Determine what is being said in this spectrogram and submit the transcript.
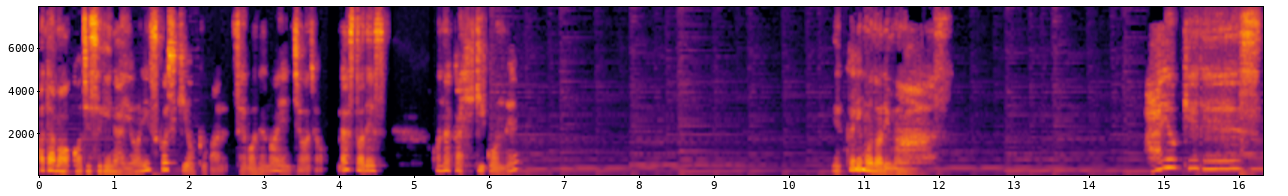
頭をこちすぎないように少し気を配る。背骨の延長上。ラストです。お腹引き込んで、ゆっくり戻ります。はい、OK です。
